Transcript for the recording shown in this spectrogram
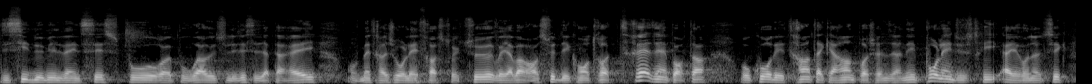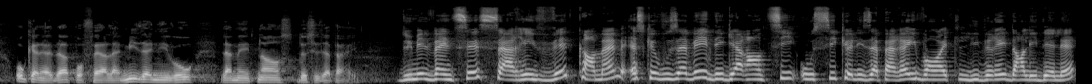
d'ici 2026 pour pouvoir utiliser ces appareils. On va mettre à jour l'infrastructure. Il va y avoir ensuite des contrats très importants au cours des 30 à 40 prochaines années pour l'industrie aéronautique au Canada pour faire la mise à niveau, la maintenance de ces appareils. 2026, ça arrive vite quand même. Est-ce que vous avez des garanties aussi que les appareils vont être livrés dans les délais?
